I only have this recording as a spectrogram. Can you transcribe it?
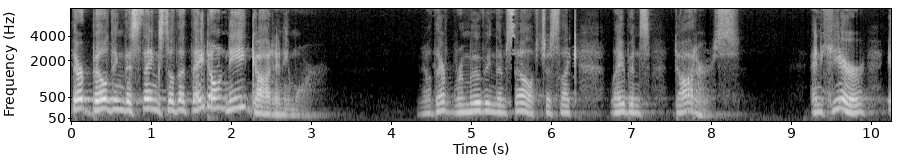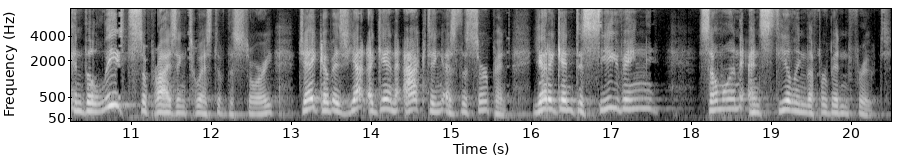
they're building this thing so that they don't need God anymore. You know, they're removing themselves just like Laban's daughters. And here, in the least surprising twist of the story, Jacob is yet again acting as the serpent, yet again deceiving someone and stealing the forbidden fruit.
